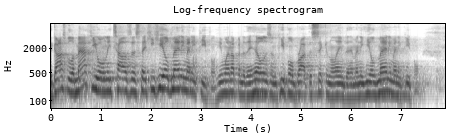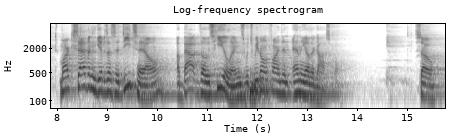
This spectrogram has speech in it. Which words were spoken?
The Gospel of Matthew only tells us that he healed many, many people. He went up into the hills and people brought the sick and the lame to him, and he healed many, many people. Mark 7 gives us a detail about those healings, which we don't find in any other gospel. So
